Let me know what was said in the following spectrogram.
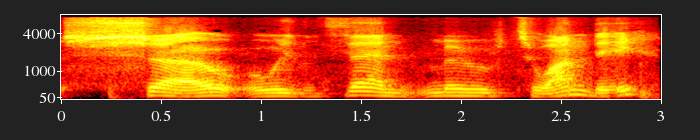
so we then move to Andy,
